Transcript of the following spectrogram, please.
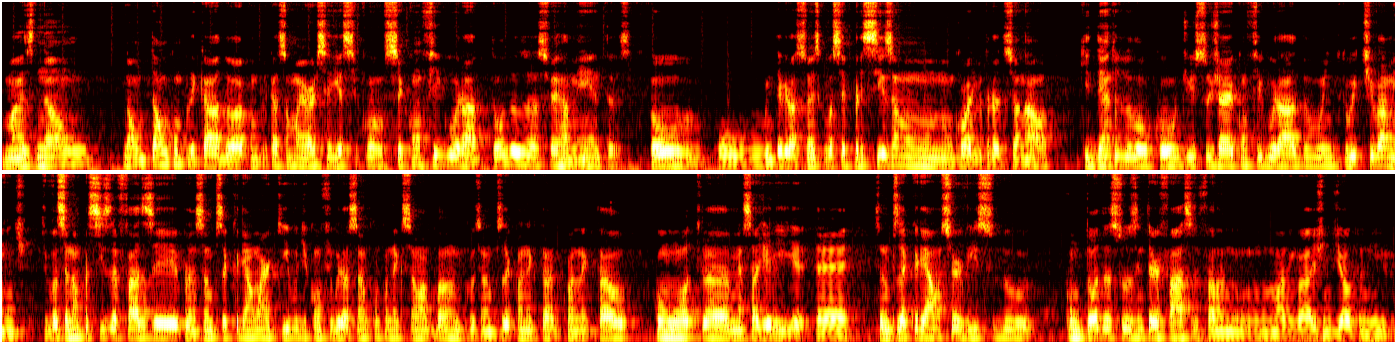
mas não não tão complicado. A complicação maior seria se, se configurar todas as ferramentas ou, ou integrações que você precisa num, num, código tradicional, que dentro do low code isso já é configurado intuitivamente. Que você não precisa fazer, por exemplo, você não precisa criar um arquivo de configuração com conexão a banco, você não precisa conectar, conectar com outra mensageria, é, você não precisa criar um serviço do, com todas as suas interfaces, falando numa linguagem de alto nível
